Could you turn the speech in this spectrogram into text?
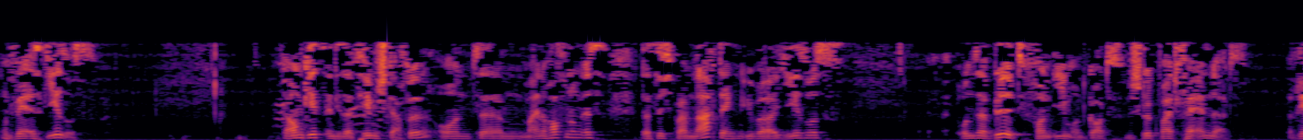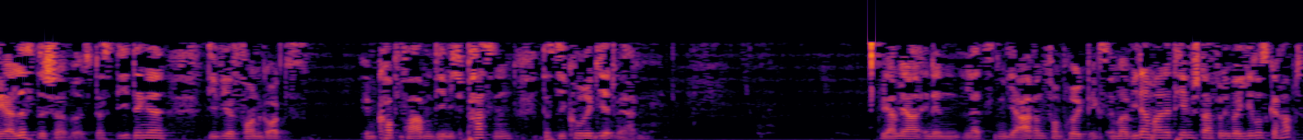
Und wer ist Jesus? Darum geht es in dieser Themenstaffel. Und ähm, meine Hoffnung ist, dass sich beim Nachdenken über Jesus unser Bild von ihm und Gott ein Stück weit verändert, realistischer wird, dass die Dinge, die wir von Gott im Kopf haben, die nicht passen, dass die korrigiert werden. Wir haben ja in den letzten Jahren vom Projekt X immer wieder mal eine Themenstaffel über Jesus gehabt.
